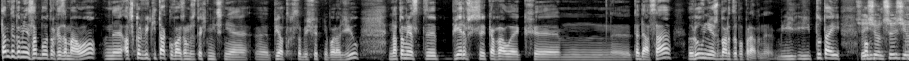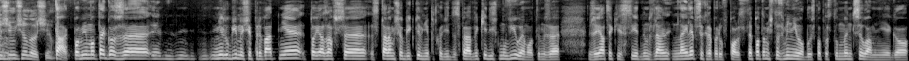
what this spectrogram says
Tamtego mięsa było trochę za mało, y, aczkolwiek i tak uważam, że technicznie y, Piotr sobie świetnie poradził. Natomiast y, pierwszy kawałek mm, Tedasa również bardzo poprawny. I, i tutaj... 63 czy 88? Tak, pomimo tego, że nie lubimy się prywatnie, to ja zawsze staram się obiektywnie podchodzić do sprawy. Kiedyś mówiłem o tym, że, że Jacek jest jednym z najlepszych raperów w Polsce, potem się to zmieniło, bo już po prostu męczyła mnie jego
